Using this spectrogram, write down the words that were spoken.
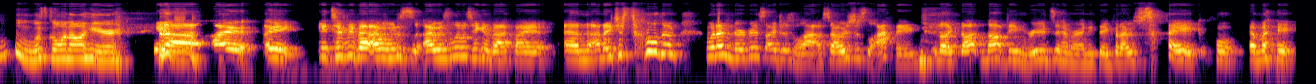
ooh, what's going on here? yeah, I I it took me back. I was I was a little taken aback by it. And and I just told him when I'm nervous, I just laugh. So I was just laughing, like not not being rude to him or anything, but I was just like, well, am I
